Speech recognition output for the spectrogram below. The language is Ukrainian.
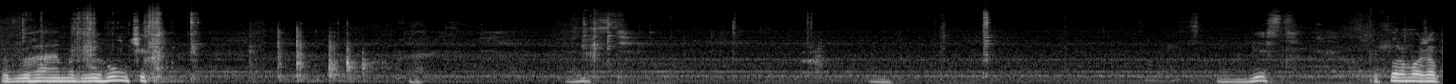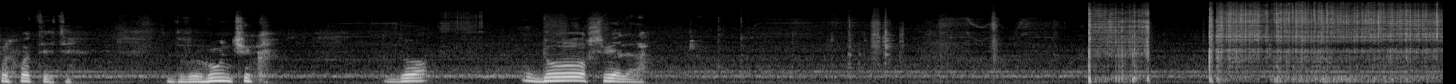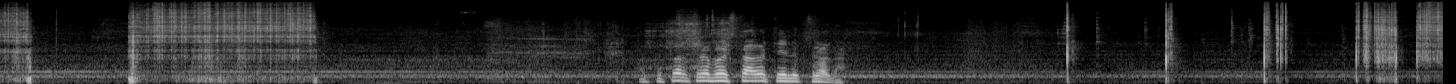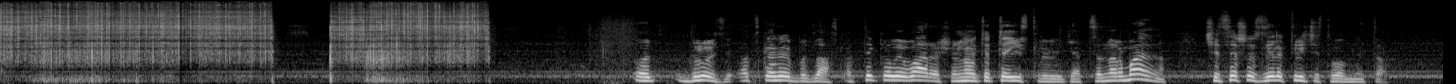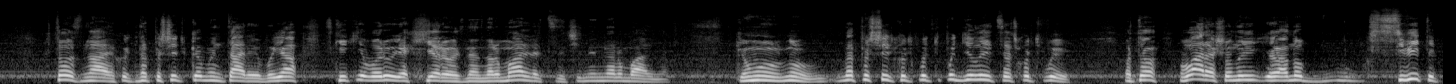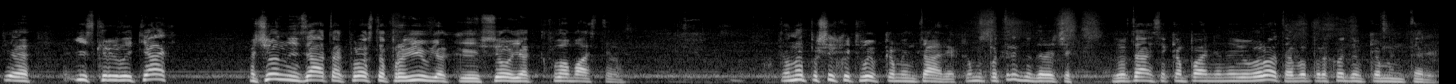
Подвигаємо двигунчик. Єсть. Тепер можна прихватити двигунчик до, до швеллера. А тепер треба ставити електрода. От, друзі, от скажи, будь ласка, от ти коли вариш, ну от те іскри летять, це нормально? Чи це щось з електричеством не так? Хто знає, хоч напишіть в коментарі, бо я скільки варю, я хер знаю, нормально це чи не нормально. Тому ну, напишіть, хоч, поділіться, хоч ви. Ото вариш, воно, воно світить, е, іскри летять. А чого не можна так просто провів, як і все, як фломастером? То напишіть хоч ви в коментарях. Кому потрібно, до речі, звертаємося в компанію Нові Ворота або переходимо в коментарі.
